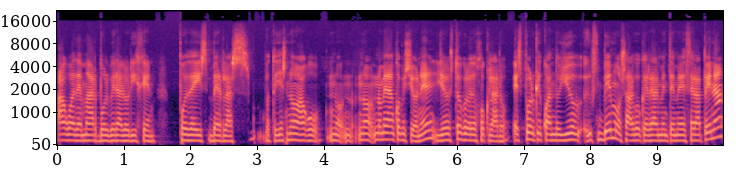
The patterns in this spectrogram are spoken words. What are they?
agua de mar, volver al origen, podéis ver las botellas. No hago, no, no, no me dan comisión, ¿eh? yo esto que lo dejo claro. Es porque cuando yo vemos algo que realmente merece la pena,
